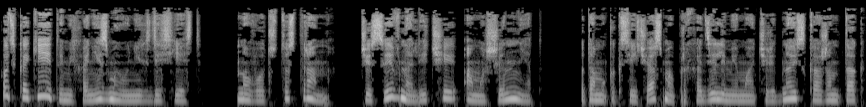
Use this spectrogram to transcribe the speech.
Хоть какие-то механизмы у них здесь есть. Но вот что странно. Часы в наличии, а машин нет. Потому как сейчас мы проходили мимо очередной, скажем так,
